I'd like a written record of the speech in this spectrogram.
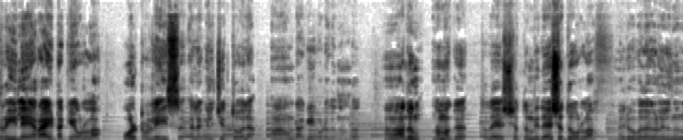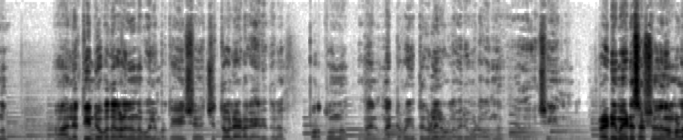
ത്രീ ലെയറായിട്ടൊക്കെയുള്ള ഓൾട്ടർ ലേസ് അല്ലെങ്കിൽ ചിത്തോല ഉണ്ടാക്കി കൊടുക്കുന്നുണ്ട്. അതും നമുക്ക് പ്രദേശത്തും വിദേശത്തുമുള്ള രൂപതകളിൽ നിന്നും ലത്തീൻ രൂപതകളിൽ നിന്ന് പോലും പ്രത്യേകിച്ച് ചിത്തോലയുടെ കാര്യത്തിൽ പുറത്തുനിന്ന് മറ്റു റീത്തുകളിലുള്ളവരും ഇവിടെ വന്ന് അത് ചെയ്യുന്നുണ്ട്. റെഡിമെയ്ഡ് സെക്ഷനിൽ നമ്മൾ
